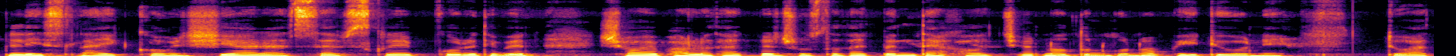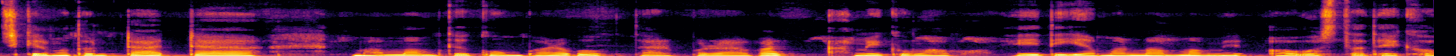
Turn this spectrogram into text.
প্লিজ লাইক কমেন্ট শেয়ার আর সাবস্ক্রাইব করে দিবেন। সবাই ভালো থাকবেন, সুস্থ থাকবেন। দেখা হচ্ছে নতুন কোনো ভিডিও নিয়ে। তো আজকের মতন টাটা। মাম্মামকে ঘুম পাড়াবো, তারপর আবার আমি ঘুমাবো। এইদিকে আমার মাম্মামের অবস্থা দেখো।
